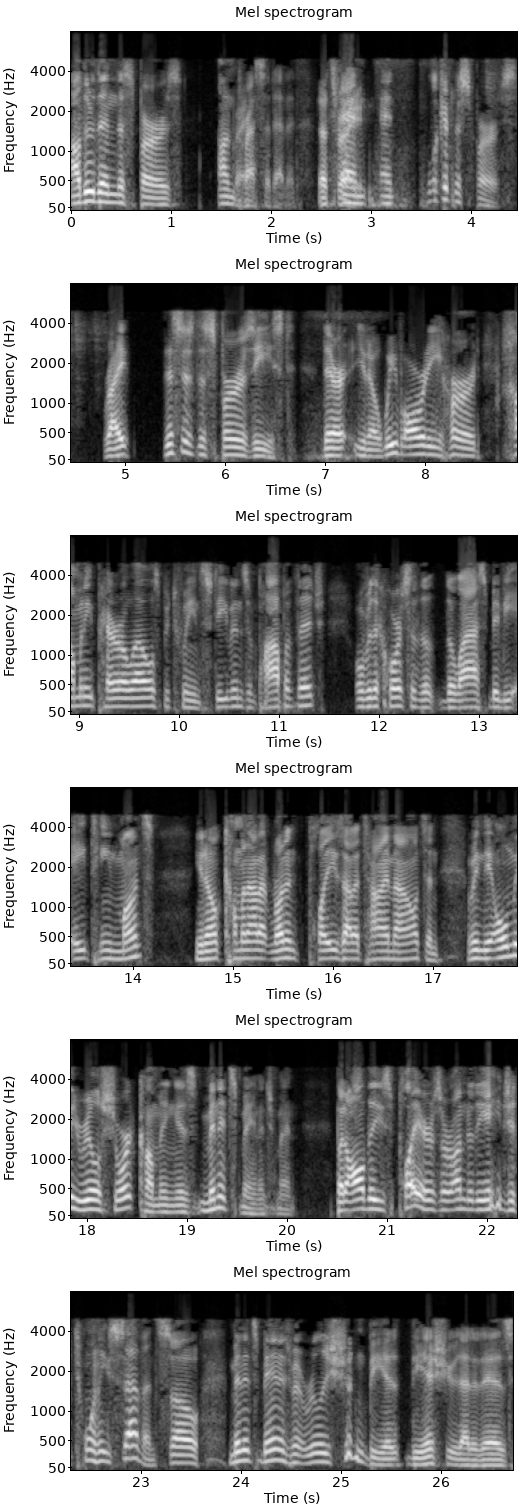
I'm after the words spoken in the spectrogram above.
Other than the Spurs, unprecedented. That's right. And and look at the Spurs, right? This is the Spurs East. There, you know, we've already heard how many parallels between Stevens and Popovich over the course of the, the last maybe 18 months. You know, coming out at running plays out of timeouts, and I mean the only real shortcoming is minutes management. But all these players are under the age of 27, so minutes management really shouldn't be a, the issue that it is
